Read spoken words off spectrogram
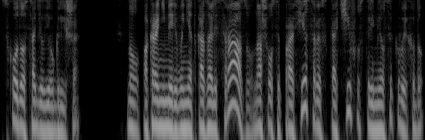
сходу осадил его Гриша. Но, по крайней мере, вы не отказали сразу, нашелся профессор и, вскочив, устремился к выходу.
